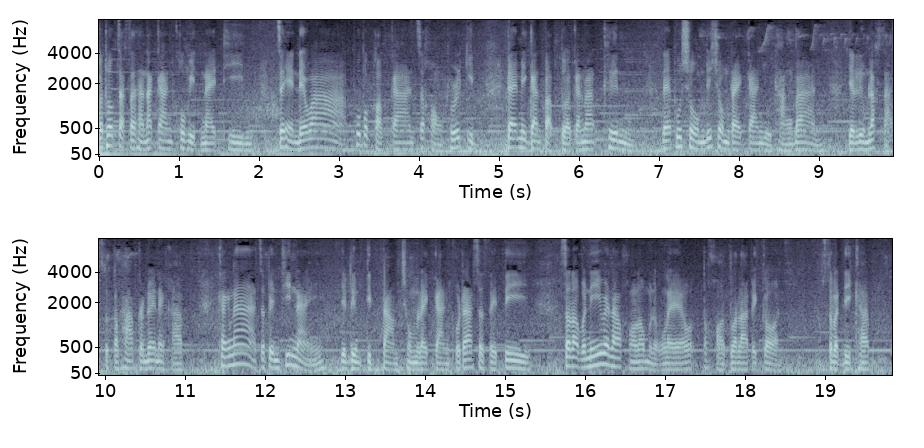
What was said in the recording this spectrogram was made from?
กระทบจากสถานการณ์โควิด -19 จะเห็นได้ว่าผู้ประกอบการเจ้าของธุรกิจได้มีการปรับตัวกันมากขึ้น และผู้ชมที่ชมรายการอยู่ทางบ้าน อย่าลืมรักษาสุขภาพกันด้วยนะครับครั้งหน้าจะเป็นที่ไหน อย่าลืมติดตามชมรายการโคราช Society สำหรับวันนี้เวลาของเราหมดลงแล้ว ต้องขอตัวลาไปก่อน สวัสดีครับ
